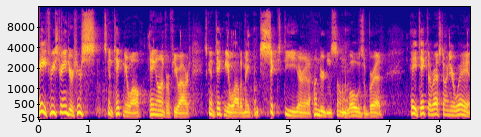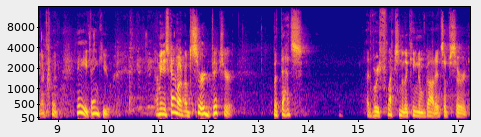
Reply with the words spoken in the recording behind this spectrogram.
hey, three strangers, here's, it's going to take me a while. Hang on for a few hours. Going to take me a while to make 60 or 100 and some loaves of bread. Hey, take the rest on your way. And they're going, hey, thank you. I mean, it's kind of an absurd picture, but that's a reflection of the kingdom of God. It's absurd.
